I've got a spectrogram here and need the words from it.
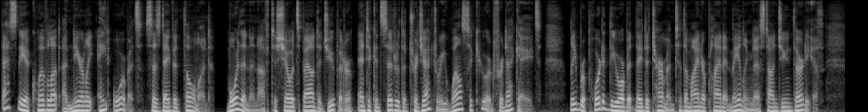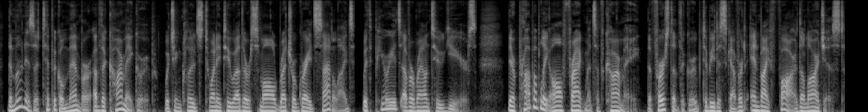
That's the equivalent of nearly eight orbits, says David Tholen, more than enough to show it's bound to Jupiter and to consider the trajectory well secured for decades. Ly reported the orbit they determined to the Minor Planet mailing list on June 30th. The Moon is a typical member of the Carme group, which includes 22 other small retrograde satellites with periods of around two years. They're probably all fragments of Carme, the first of the group to be discovered and by far the largest.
